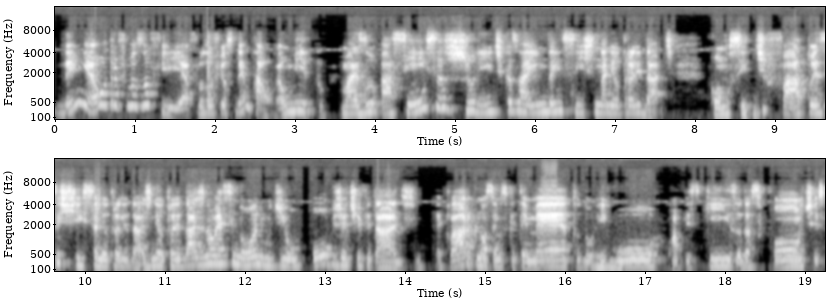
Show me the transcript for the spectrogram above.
Nem é outra filosofia, é a filosofia ocidental, é um mito. Mas o, as ciências jurídicas ainda insistem na neutralidade como se de fato existisse a neutralidade. Neutralidade não é sinônimo de objetividade. É claro que nós temos que ter método, rigor com a pesquisa das fontes,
